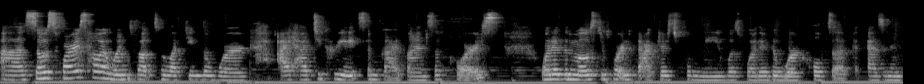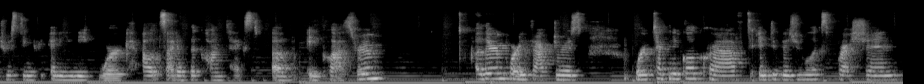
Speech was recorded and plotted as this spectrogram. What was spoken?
Uh, so, as far as how I went about selecting the work, I had to create some guidelines, of course. One of the most important factors for me was whether the work holds up as an interesting and unique work outside of the context of a classroom. Other important factors were technical craft, individual expression,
